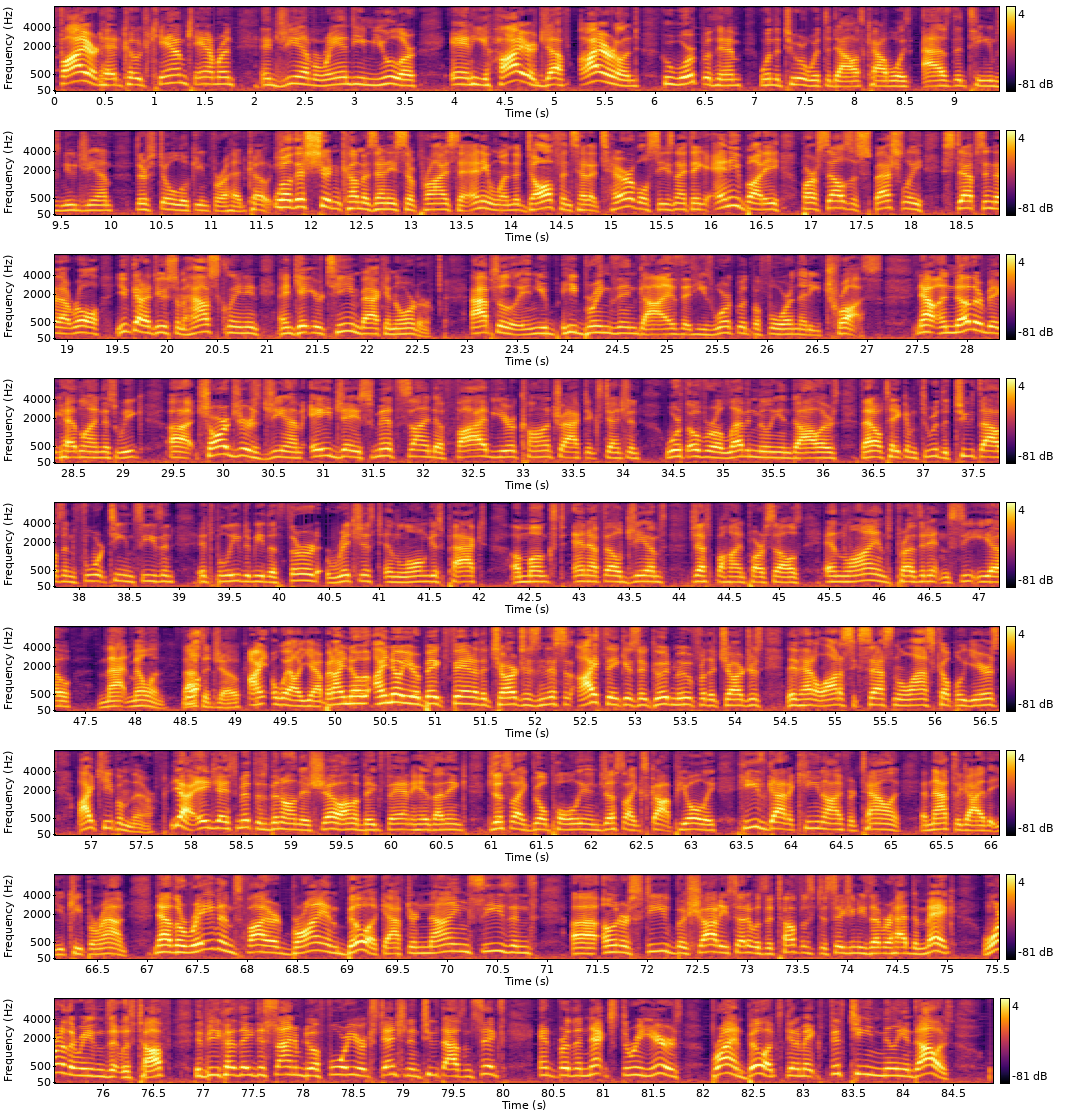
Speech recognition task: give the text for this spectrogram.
fired head coach Cam Cameron and GM Randy Mueller, and he hired Jeff Ireland, who worked with him when the two with the Dallas Cowboys as the team's new GM. They're still looking for a head coach. Well, this shouldn't come as any surprise to anyone. The Dolphins had a terrible season. I think anybody, Parcells especially, steps into that role, you've got to do some house cleaning and get your team back in order. Absolutely, and you, he brings in guys that he's worked with before and that he trusts. Now, another big headline this week uh, Chargers GM A.J. Smith signed a five year contract extension worth over $11 million. That'll take him through the 2014 season. It's believed to be the third richest and longest pact amongst NFL GMs, just behind Parcells and Lions president and CEO Matt Millen. That's well, a joke. I well, yeah, but I know I know you're a big fan of the Chargers, and this is, I think is a good move for the Chargers. They've had a lot of success in the last couple years. I'd keep them there. Yeah, AJ Smith has been on this show. I'm a big fan of his. I think just like Bill Polian and just like Scott Pioli, he's got a keen eye for talent, and that's a guy that you keep around. Now the Ravens fired Brian Billick after nine seasons uh, owner Steve Bisciotti said it was the toughest decision he's ever had to make. One of the reasons it was tough is because they just signed him to a four year extension in 2006, and for the next three years, Brian Billick's going to make $15 million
